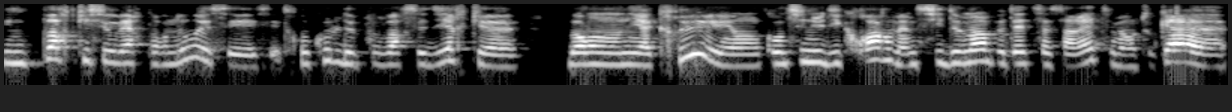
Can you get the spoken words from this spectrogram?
une porte qui s'est ouverte pour nous. Et c'est trop cool de pouvoir se dire que bon, on y a cru et on continue d'y croire, même si demain peut-être ça s'arrête. Mais en tout cas, euh,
